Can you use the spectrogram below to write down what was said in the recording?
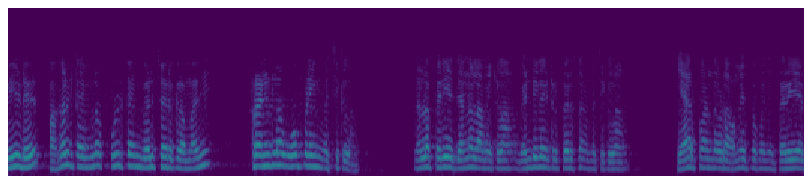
வீடு பகல் டைமில் ஃபுல் டைம் வெளிச்சம் இருக்கிற மாதிரி ஃப்ரண்டில் ஓப்பனிங் வச்சுக்கலாம். நல்ல பெரிய ஜன்னல் அமைக்கலாம். வெண்டிலேட்டர் பெருசாக அமைச்சிக்கலாம். ஏர் பாந்தோட அமைப்பை கொஞ்சம் பெரிய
